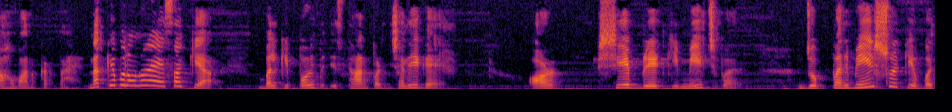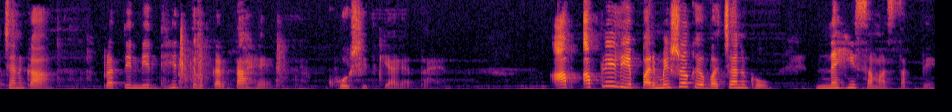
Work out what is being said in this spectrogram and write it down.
आह्वान करता है। न केवल उन्होंने ऐसा किया, बल्कि पवित्र स्थान पर चले गए और शेप ब्रेड की मेज पर, जो परमेश्वर के वचन का प्रतिनिधित्व करता है, घोषित किया जाता है। आप अपने लिए परमेश्वर के वचन को नहीं समझ सकते।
